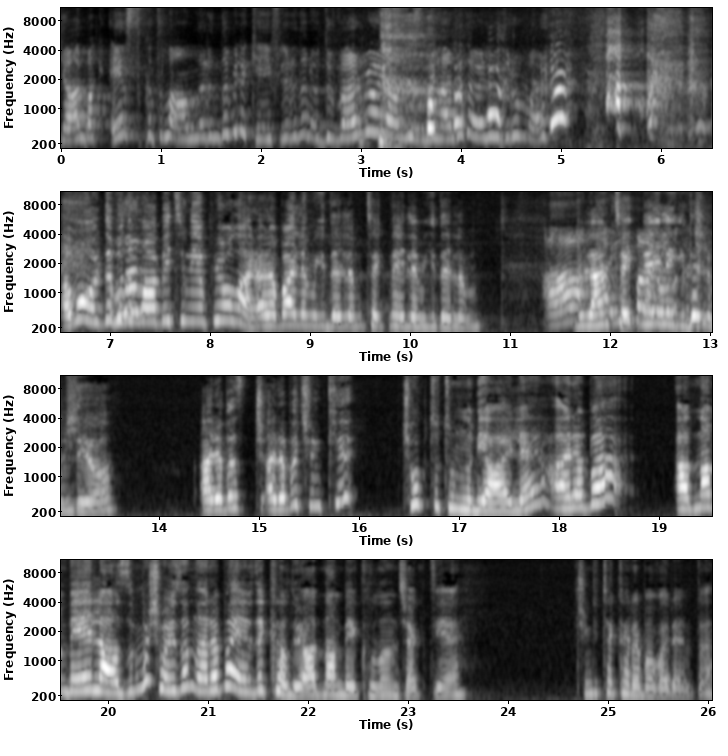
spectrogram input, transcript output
Yani bak en sıkıntılı anlarında bile keyiflerinden ödün vermiyor yalnız. Nihal'de de öyle bir durum var. Ama orada bunun muhabbetini yapıyorlar. Arabayla mı gidelim, tekneyle mi gidelim? Aa, Bülent tekneyle gidelim kaçırmışım. diyor. Araba araba çünkü çok tutumlu bir aile. Araba Adnan Bey'e lazımmış. O yüzden araba evde kalıyor Adnan Bey kullanacak diye. Çünkü tek araba var evde.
